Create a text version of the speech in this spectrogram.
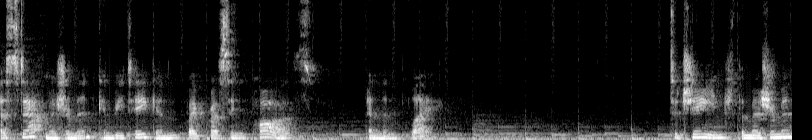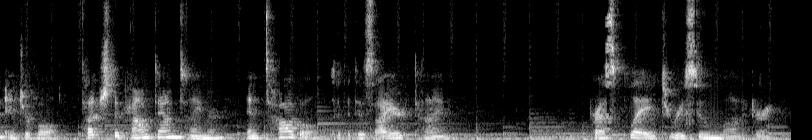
A stat measurement can be taken by pressing pause and then play. To change the measurement interval, touch the countdown timer and toggle to the desired time. Press play to resume monitoring.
